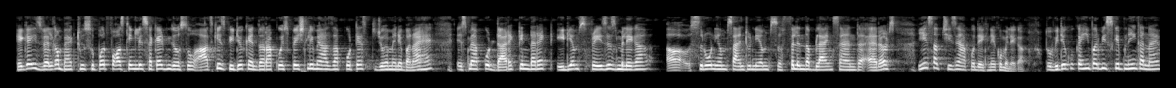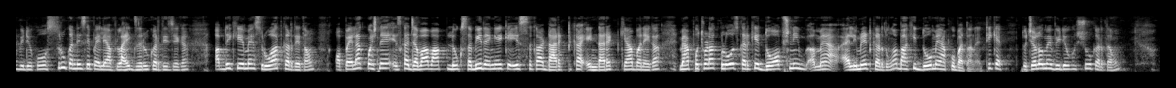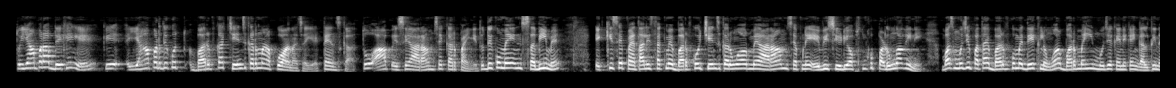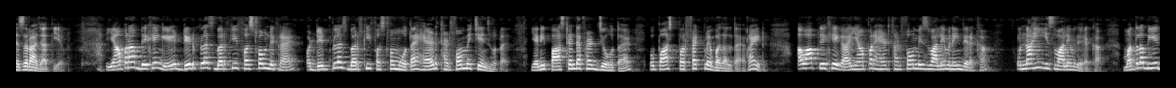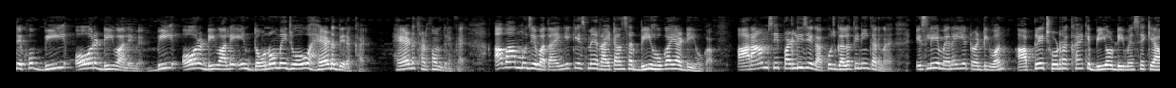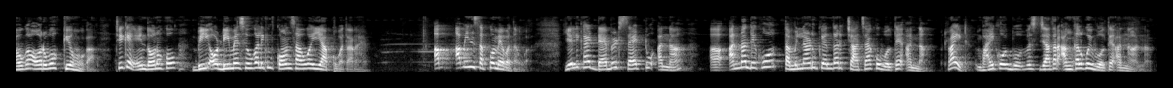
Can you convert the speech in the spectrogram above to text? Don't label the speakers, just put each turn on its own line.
Hey guys welcome back to Super Fast English Academy दोस्तों, आज के इस वीडियो के अंदर आपको स्पेशली मैं आज आपको टेस्ट जो है मैंने बनाया है, इसमें आपको डायरेक्ट इनडायरेक्ट ईडियम्स फ्रेजेस मिलेगा। Synonyms antonyms fill in the blanks and errors ये सब चीज़ें आपको देखने को मिलेगा। तो वीडियो को कहीं पर भी स्किप नहीं करना है। वीडियो को शुरू करने से पहले आप लाइक ज़रूर कर दीजिएगा। अब देखिए, मैं शुरुआत कर देता हूँ। और पहला क्वेश्चन है, इसका जवाब आप लोग सभी देंगे कि इसका डायरेक्ट का इनडायरेक्ट क्या बनेगा। मैं आपको थोड़ा क्लोज करके दो ऑप्शन ही, मैं एलिमिनेट कर दूँगा। बाकी दो मैं आपको बताना है। ठीक है? तो चलो मैं वीडियो को शुरू करता हूँ। तो यहाँ पर आप देखेंगे कि यहाँ पर देखो बर्व का चेंज करना आपको आना चाहिए टेंस का। तो आप इसे आराम से कर पाएँगे। तो देखो मैं इन सभी में 21 से 45 तक मैं बर्व को चेंज करूँगा और मैं आराम से अपने A B C D option को पढ़ूँगा भी नहीं। बस मुझे पता है बर्व को मैं देख लूँगा और बर्व में ही मुझे कहीं ना कहीं गलती नज़र आ जाती है। यहाँ पर आप देखेंगे डेड प्लस बर्फ़ की फ़र्स्ट फॉर्म लिख रहा है और डेड प्लस बर्फ़ की फ़र्स्ट फॉर्म होता है हेड थर्ड फॉर्म में चेंज होता है। यानी पास्ट एंड एफ़ जो होता है, वो पास्ट परफेक्ट में बदलता है राइट अब आप देखिएगा, यहाँ पर हेड थर्ड फॉर्म इस वाले में नहीं दे रखा, और ना ही इस वाले में दे रखा। मतलब ये देखो बी और डी वाले में बी और डी वाले इन दोनों में जो है वो हेड दे रखा है हेड थर्ड फॉर्म दे रखा है। अब आप मुझे बताएँगे कि इसमें राइट आंसर बी होगा या डी होगा। आराम से पढ़ लीजिएगा, कुछ गलती नहीं करना है। इसलिए मैंने ये ट्वेंटी वन आपके लिए छोड़ रखा है कि बी और डी में से क्या होगा और वो क्यों होगा। ठीक है, इन दोनों को बी और डी में से होगा, लेकिन कौन सा होगा, ये आपको बताना है। अब अब इन सबको मैं बताऊँगा। ये लिखा है, डेबिट सेट टू अन्ना। अन्ना देखो, तमिलनाडु के अंदर चाचा को बोलते हैं अन्ना राइट भाई को बस ज़्यादातर अंकल को ही बोलते हैं अन्ना अन्ना।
